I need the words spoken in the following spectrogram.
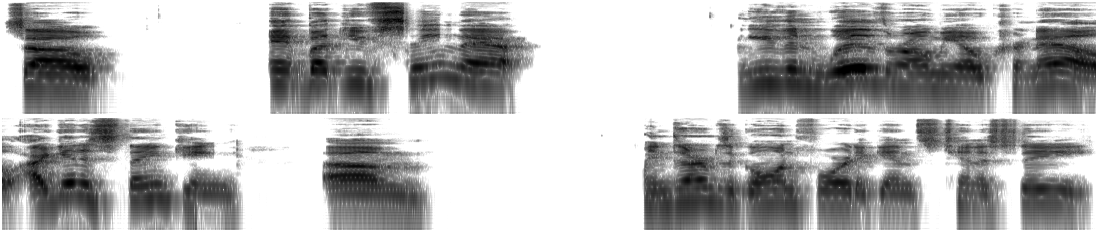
So, and, but you've seen that even with Romeo Crennel, I get his thinking um, in terms of going for it against Tennessee,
